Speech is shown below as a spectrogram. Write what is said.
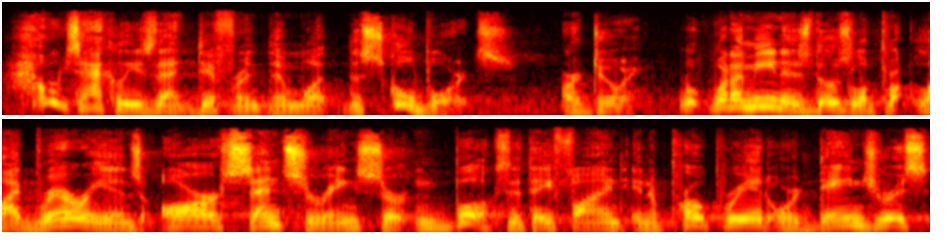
how exactly is that different than what the school boards are doing? What I mean is, those librarians are censoring certain books that they find inappropriate or dangerous,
